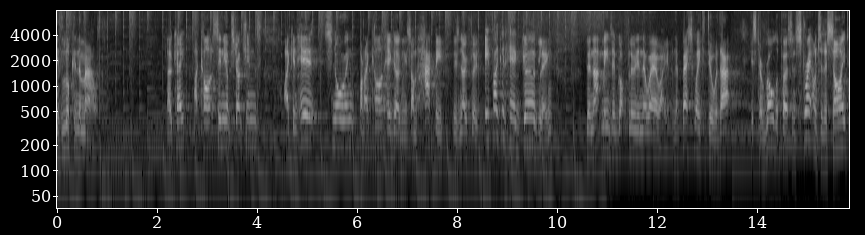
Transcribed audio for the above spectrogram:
is look in the mouth. Okay, I can't see any obstructions. I can hear snoring, but I can't hear gurgling, so I'm happy there's no fluid. If I could hear gurgling, then that means they've got fluid in their airway. And the best way to deal with that is to roll the person straight onto the side,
